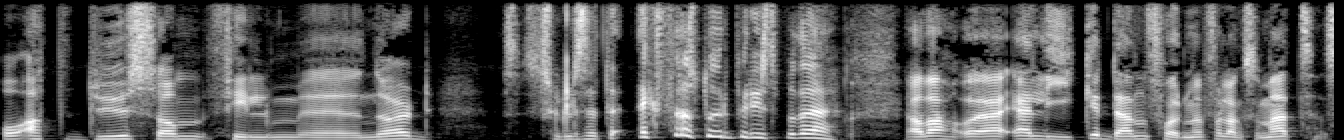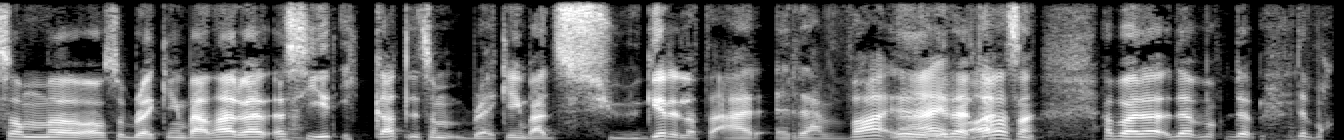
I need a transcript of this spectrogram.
Og at du som filmnerd skulle sette ekstra stor pris på det. ja da, og jeg, jeg liker den formen for langsomhet som uh, også Breaking Bad her. Og jeg, jeg sier ikke at liksom, Breaking Bad suger, eller at det er ræva. i- i det hele tatt, altså. Jeg bare, det, det, det var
